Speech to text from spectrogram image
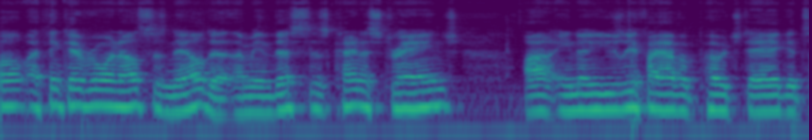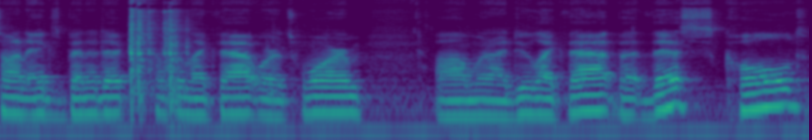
Well, I think everyone else has nailed it. I mean, this is kind of strange. Uh, you know, usually if I have a poached egg, it's on Eggs Benedict, something like that, where it's warm. Um, when I do like that, but this cold,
